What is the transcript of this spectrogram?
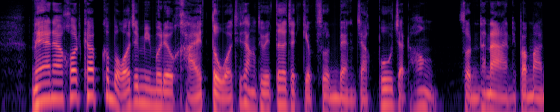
ๆ ในอนาคตครับเขาบอกว่าจะมีโมเดลขายตั๋วที่ทาง Twitter จะเก็บส่วนแบ่งจากผู้จัดห้องสนทนาประมาณ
